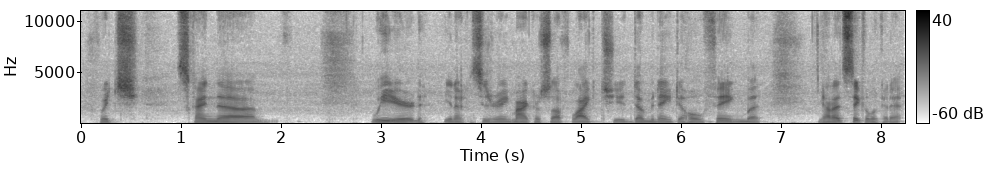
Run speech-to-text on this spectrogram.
which is kind of weird, you know, considering Microsoft liked to dominate the whole thing. But yeah, let's take a look at it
